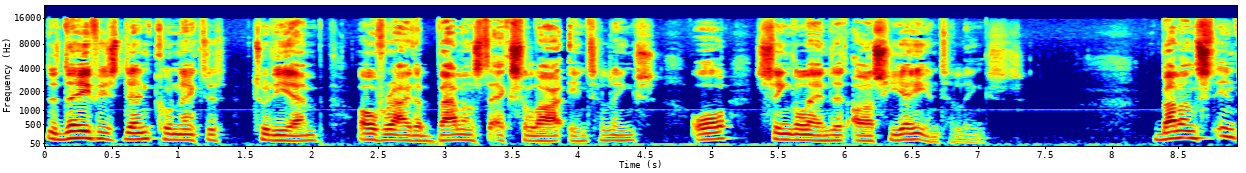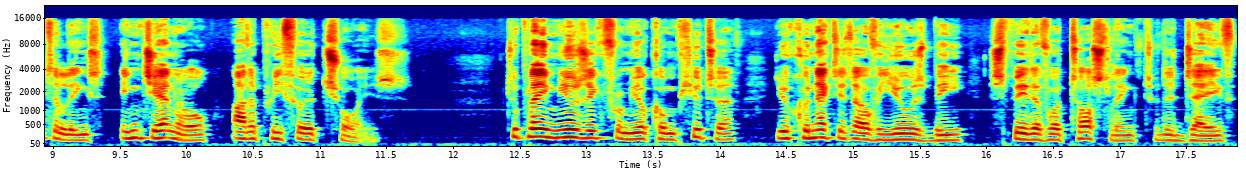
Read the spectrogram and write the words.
The Dave is then connected to the amp over either balanced XLR interlinks or single-ended RCA interlinks. Balanced interlinks in general are the preferred choice. To play music from your computer you connect it over USB, SPDIF or Toslink to the Dave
